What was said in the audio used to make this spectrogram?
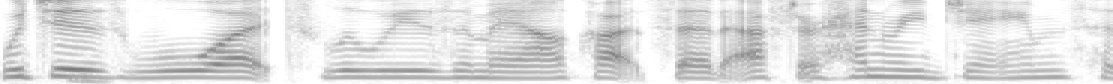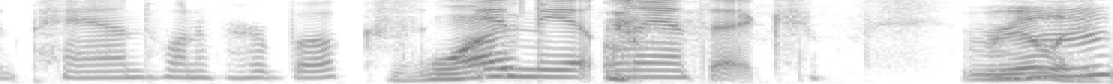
Which hmm. is what Louisa May Alcott said after Henry James had panned one of her books what? in the Atlantic. really? Mm-hmm.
